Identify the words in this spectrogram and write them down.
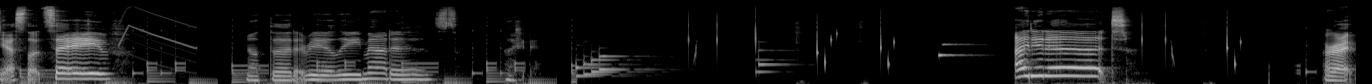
Yes, let's save. Not that it really matters. Okay. I did it! Alright,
